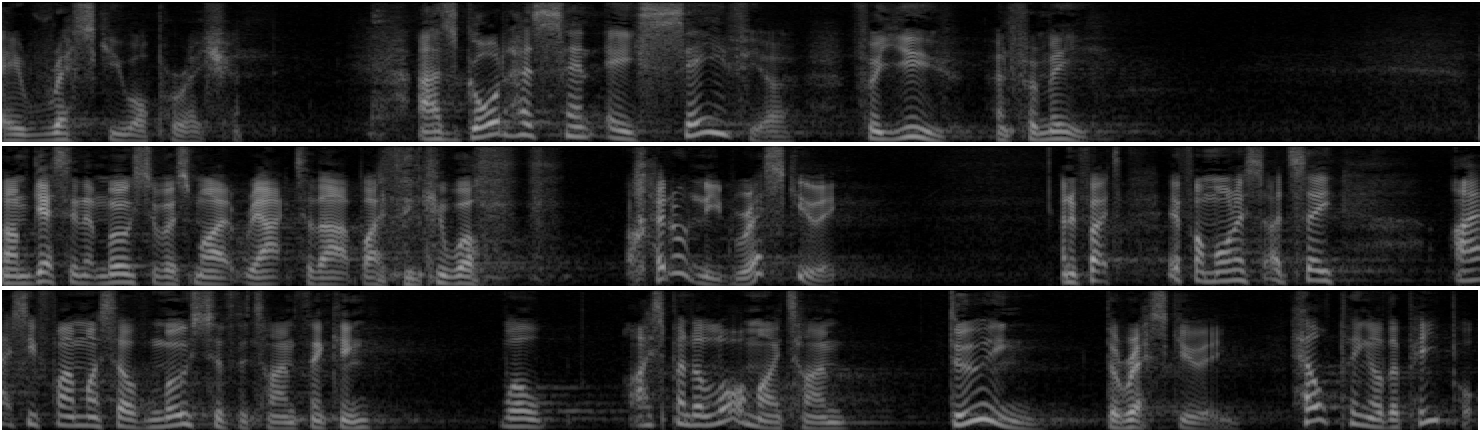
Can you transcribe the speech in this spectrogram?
a rescue operation. As God has sent a Savior for you and for me. Now, I'm guessing that most of us might react to that by thinking, well, I don't need rescuing. And in fact, if I'm honest, I'd say I actually find myself most of the time thinking, well, I spend a lot of my time doing the rescuing, helping other people.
